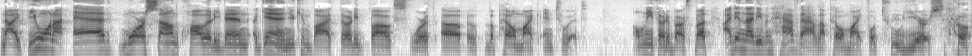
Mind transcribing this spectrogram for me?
Now, if you want to add more sound quality, then again, you can buy 30 bucks worth of lapel mic into it. Only 30 bucks. But I did not even have that lapel mic for two years. So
